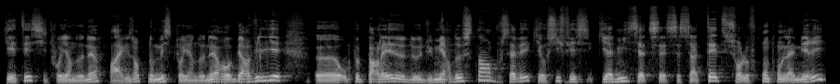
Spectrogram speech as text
qui été citoyen d'honneur, par exemple, nommé citoyen d'honneur à Aubervilliers. Euh, on peut parler du maire de Stein, vous savez, qui a aussi fait, qui a mis sa tête sur le fronton de la mairie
